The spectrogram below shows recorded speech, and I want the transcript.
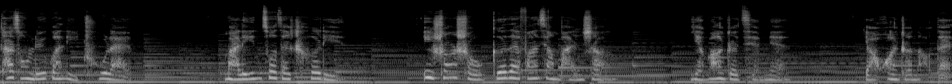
他从旅馆里出来，马林坐在车里。一双手搁在方向盘上，眼望着前面，摇晃着脑袋。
